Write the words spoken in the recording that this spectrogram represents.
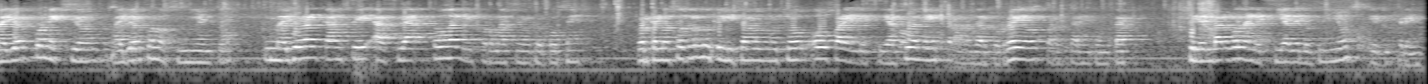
mayor conexión, mayor conocimiento y mayor alcance hacia toda la información que poseen. Porque nosotros lo utilizamos mucho o para investigaciones, para mandar correos, para estar en contacto. Sin embargo, la necesidad de los niños es diferente.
